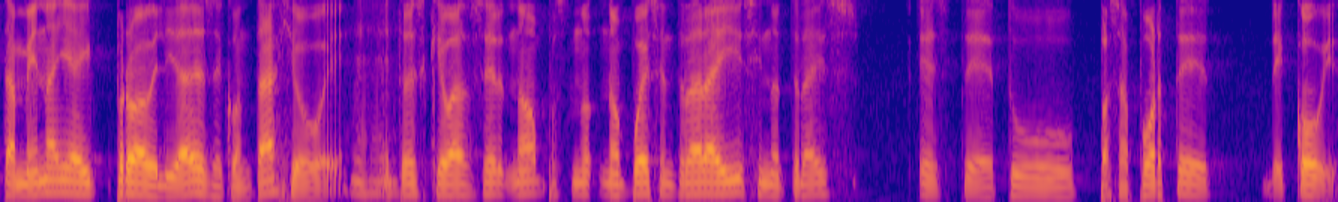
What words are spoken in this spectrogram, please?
también ahí hay probabilidades de contagio, güey. Entonces, ¿qué vas a hacer? No, pues no, no puedes entrar ahí si no traes este, tu pasaporte de COVID.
